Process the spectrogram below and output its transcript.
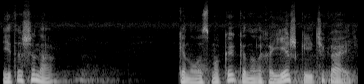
І тишина. Кинули смоки, кинули хаєшки і чекають.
